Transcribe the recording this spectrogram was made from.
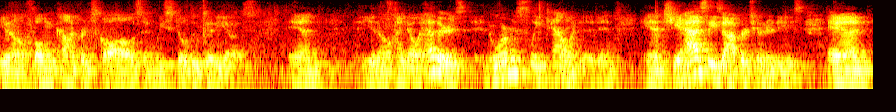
you know, phone conference calls, and we still do videos. And, you know, I know Heather is enormously talented, and, and she has these opportunities, and,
